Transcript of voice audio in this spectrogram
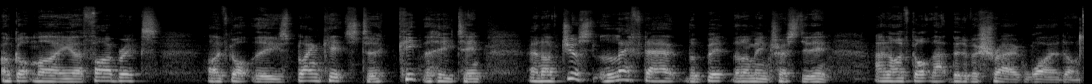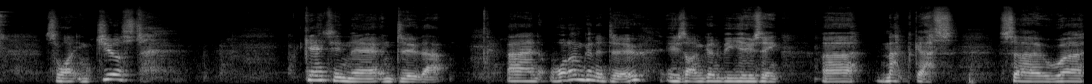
I've got my uh, fire bricks I've got these blankets to keep the heat in and I've just left out the bit that I'm interested in and I've got that bit of a shroud wired on so I can just get in there and do that. And what I'm going to do is I'm going to be using uh, MAPP gas. So uh,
